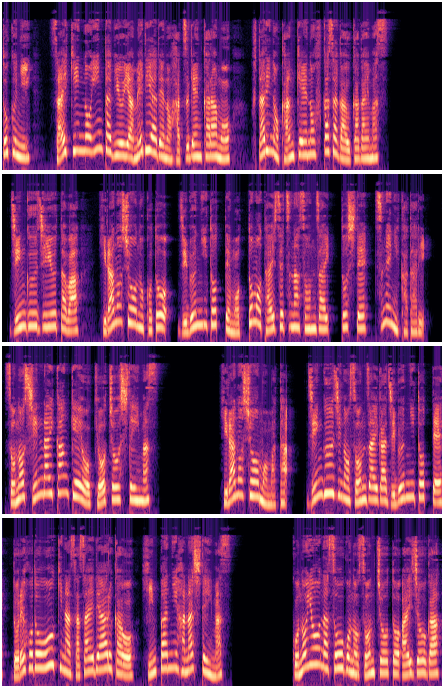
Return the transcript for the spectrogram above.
特に、最近のインタビューやメディアでの発言からも、二人の関係の深さが伺えます。神宮寺勇太は、平野翔のことを自分にとって最も大切な存在として常に語り、その信頼関係を強調しています。平野翔もまた、神宮寺の存在が自分にとってどれほど大きな支えであるかを頻繁に話しています。このような相互の尊重と愛情が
